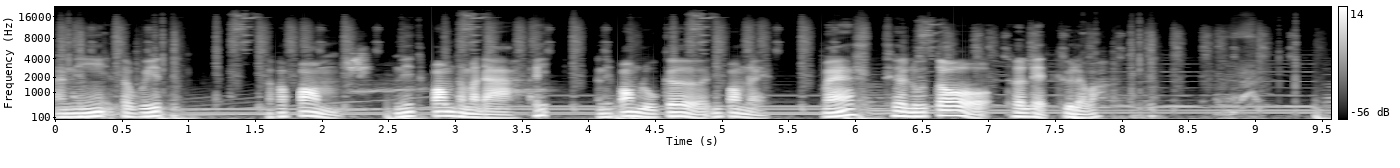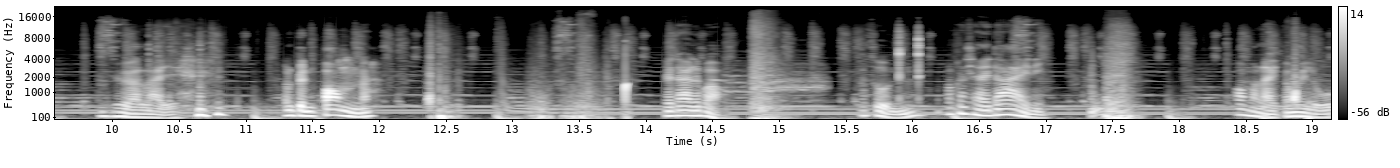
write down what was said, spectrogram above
อันนี้สวิตช์แล้วก็ป้อม อันนี้ป้อมธรรมดา เอ้ย อันนี้ป้อมลูเกอร์ นี่ป้อมอะไรแมสเทลูโตเทเลตคืออะไรวะ คืออะไร มันเป็นป้อมนะ ใช้ได้หรือเปล่ากระสุนมันก็ใช้ได้นี่ป้อมอะไรก็ไม่รู้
